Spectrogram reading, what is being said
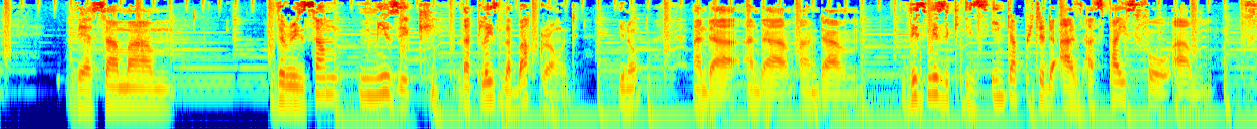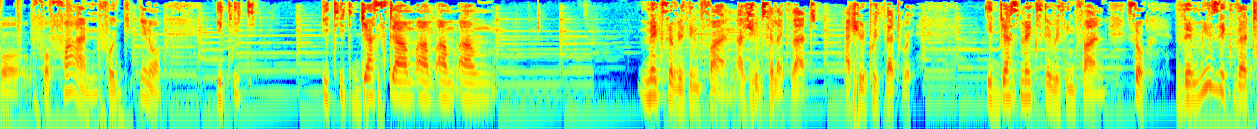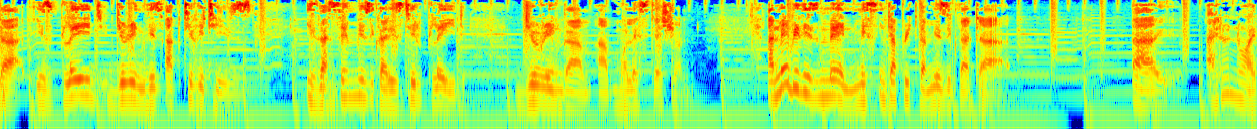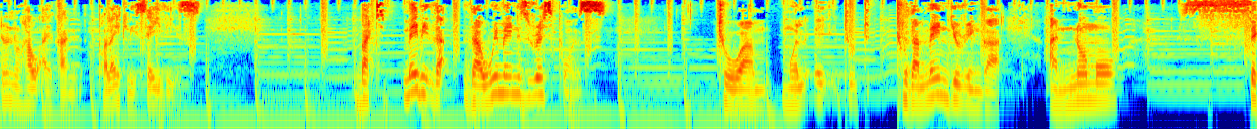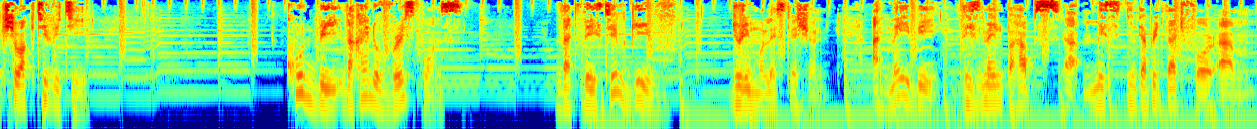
are some um, there is some music that plays in the background. You know, and uh, and uh, and um, this music is interpreted as a spice for um, for for fun for you know it it it, it just um, um, um, um, makes everything fun. I should say like that. I should put it that way. It just makes everything fun. So the music that uh, is played during these activities is the same music that is still played during um, uh, molestation. And maybe these men misinterpret the music that uh, uh, I don't know. I don't know how I can politely say this, but maybe the the women's response to um to, to, to the men during a, a normal sexual activity could be the kind of response that they still give during molestation. And maybe these men perhaps uh, misinterpret that for um,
